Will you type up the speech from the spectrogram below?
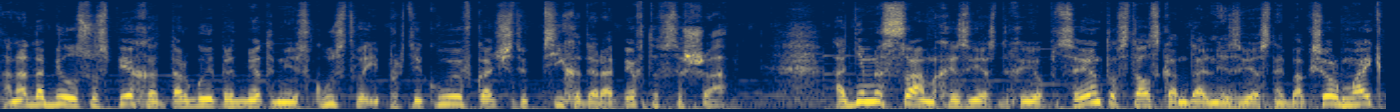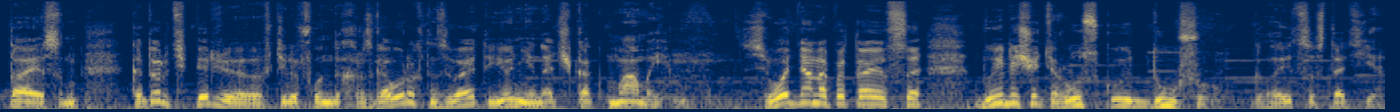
Она добилась успеха, торгуя предметами искусства и практикуя в качестве психотерапевта в США. Одним из самых известных ее пациентов стал скандально известный боксер Майк Тайсон, который теперь э, в телефонных разговорах называет ее не иначе как «мамой». Сегодня она пытается вылечить русскую душу, говорится в статье.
